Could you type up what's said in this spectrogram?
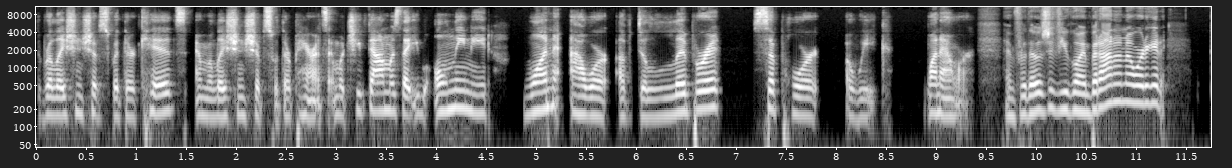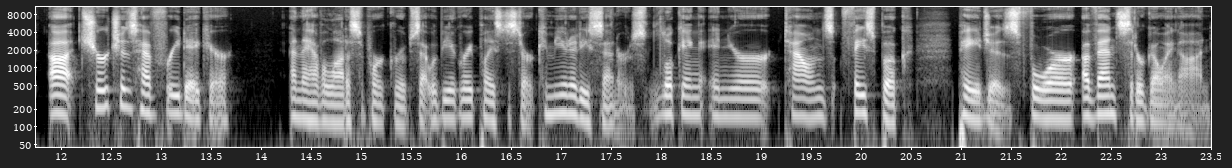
the relationships with their kids and relationships with their parents. And what she found was that you only need one hour of deliberate support a week. One hour. And for those of you going, but I don't know where to get it, uh, churches have free daycare and they have a lot of support groups. That would be a great place to start. Community centers, looking in your town's Facebook pages for events that are going on.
